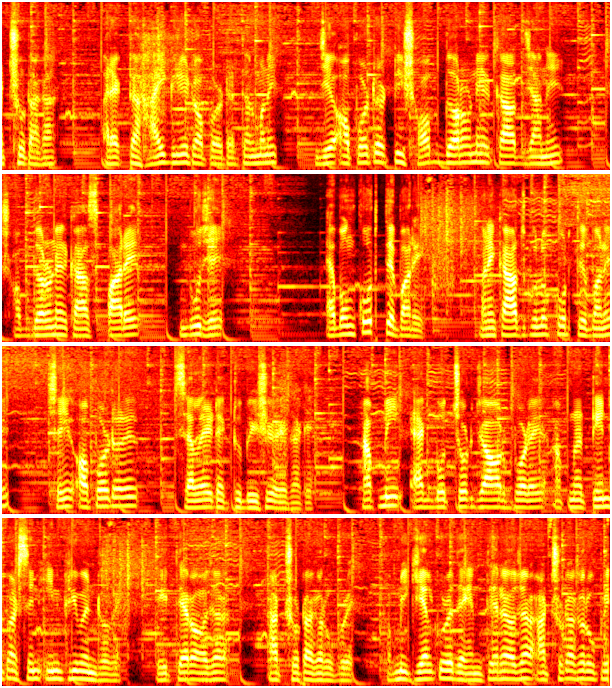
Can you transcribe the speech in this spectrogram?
আটশো টাকা, আর একটা হাই গ্রেড অপারেটর, তার মানে যে অপারেটরটি সব ধরনের কাজ জানে, সব ধরনের কাজ পারে, বুঝে এবং করতে পারে মানে কাজগুলো করতে পারে, সেই অপারেটরের স্যালারিটা একটু বেশি হয়ে থাকে। আপনি এক বছর যাওয়ার পরে আপনার টেন পার্সেন্ট ইনক্রিমেন্ট হবে এই তেরো হাজার আটশো টাকার উপরে। আপনি খেয়াল করে দেখেন, তেরো হাজার আটশো টাকার উপরে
